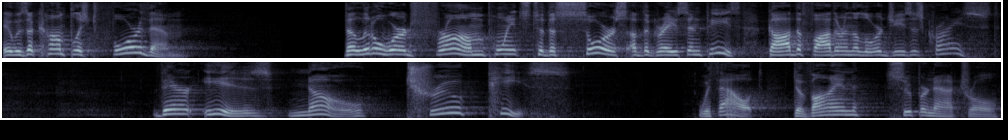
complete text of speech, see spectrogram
It was accomplished for them. The little word from points to the source of the grace and peace God the Father and the Lord Jesus Christ. There is no true peace without divine, supernatural,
